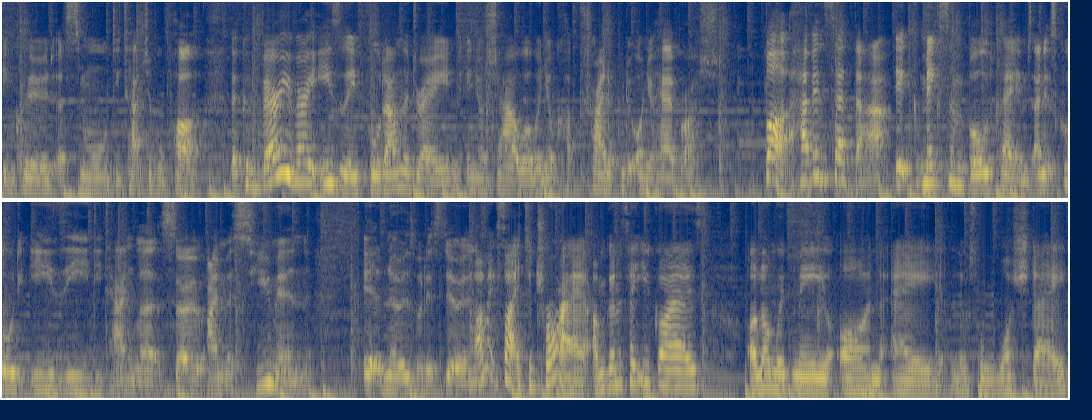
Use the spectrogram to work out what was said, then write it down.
include a small detachable part that could very, very easily fall down the drain in your shower when you're trying to put it on your hairbrush. But having said that, it makes some bold claims and it's called EZ Detangler. So I'm assuming it knows what it's doing. I'm excited to try. it. I'm gonna take you guys along with me on a little wash day.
